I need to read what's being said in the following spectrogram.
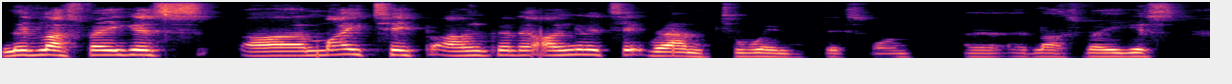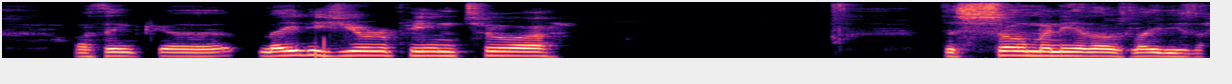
LIV Las Vegas. Uh, my tip, I'm gonna I'm gonna tip Rahm to win this one uh, at Las Vegas. I think uh, ladies European Tour. There's so many of those ladies that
